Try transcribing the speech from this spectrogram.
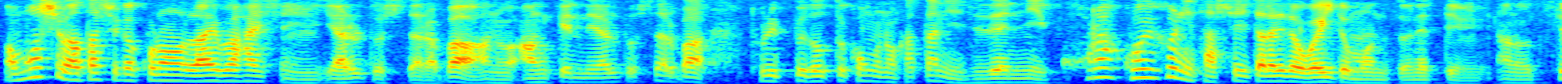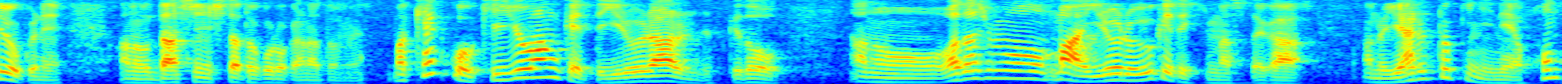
まあ、もし私がこのライブ配信やるとしたらばあの案件でやるとしたらばトリップドットコムの方に事前にこれはこういうふうにさせていただいた方がいいと思うんですよねっていうあの強くねあの打診したところかなと思います。まあ、結構企業案件っていろいろあるんですけどあの私もまあいろいろ受けてきましたがあのやるときにね本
